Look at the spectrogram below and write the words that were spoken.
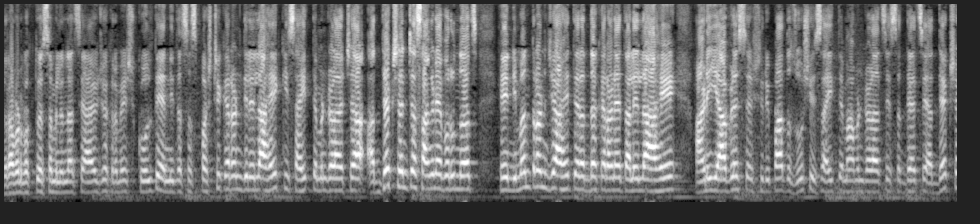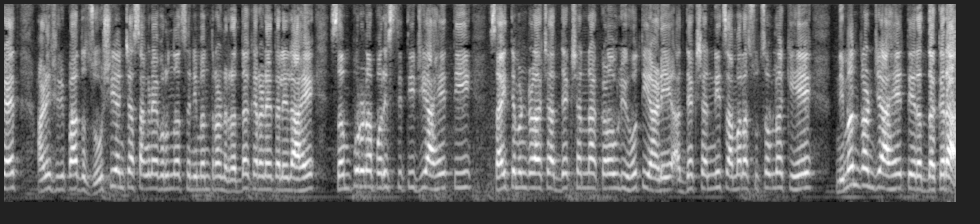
तर आपण बघतोय संमेलनाचे आयोजक रमेश कोलते यांनी तसं स्पष्टीकरण दिलेलं आहे की साहित्य मंडळाच्या अध्यक्षांच्या सांगण्यावरूनच हे निमंत्रण जे आहे ते रद्द करण्यात आलेलं आहे. आणि यावेळेस श्रीपाद जोशी साहित्य महामंडळाचे सध्याचे अध्यक्ष आहेत आणि श्रीपाद जोशी यांच्या सांगण्यावरूनच निमंत्रण रद्द करण्यात आलेलं आहे. संपूर्ण परिस्थिती जी आहे ती साहित्य मंडळाच्या अध्यक्षांना कळवली होती आणि अध्यक्षांनीच आम्हाला सुचवलं की हे निमंत्रण जे आहे ते रद्द करा.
